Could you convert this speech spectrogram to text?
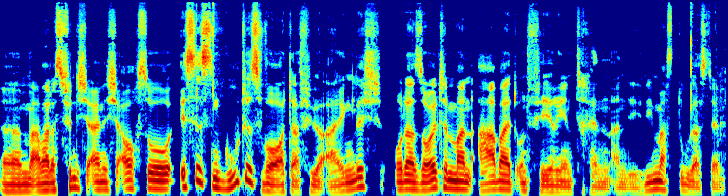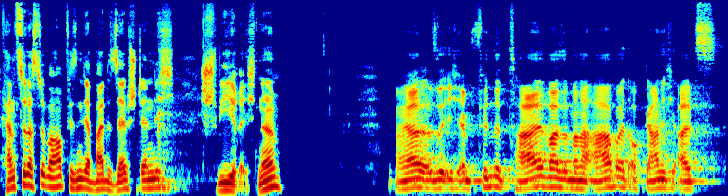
Ähm, aber das finde ich eigentlich auch so. Ist es ein gutes Wort dafür eigentlich? Oder sollte man Arbeit und Ferien trennen, Andi? Wie machst du das denn? Kannst du das überhaupt? Wir sind ja beide selbstständig. Schwierig, ne? Naja, also ich empfinde teilweise meine Arbeit auch gar nicht als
